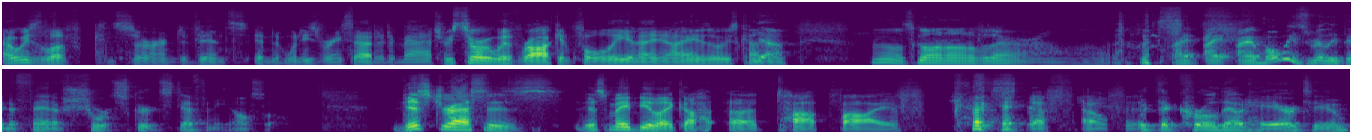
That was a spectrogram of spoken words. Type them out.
I always love concerned Vince and when he's ringside at a match. We saw it with Rock and Foley, and I, he's always kind of, oh, what's going on over there? I, I I've always really been a fan of short skirt Stephanie also. this dress is this may be like a, a top five Steph outfit. With the curled out hair too.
